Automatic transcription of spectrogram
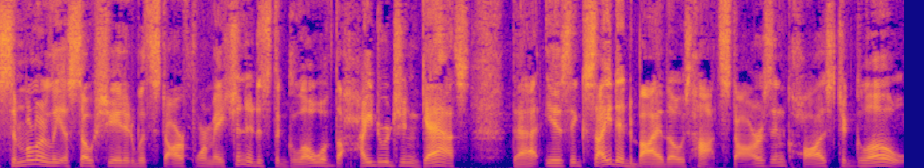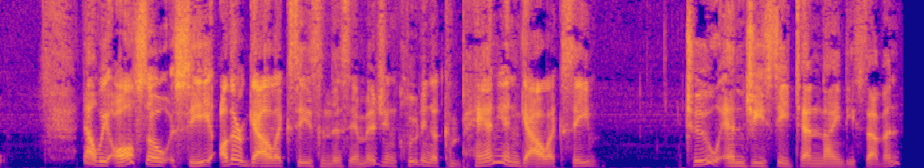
similarly associated with star formation. It is the glow of the hydrogen gas that is excited by those hot stars and caused to glow. Now we also see other galaxies in this image, including a companion galaxy to NGC 1097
